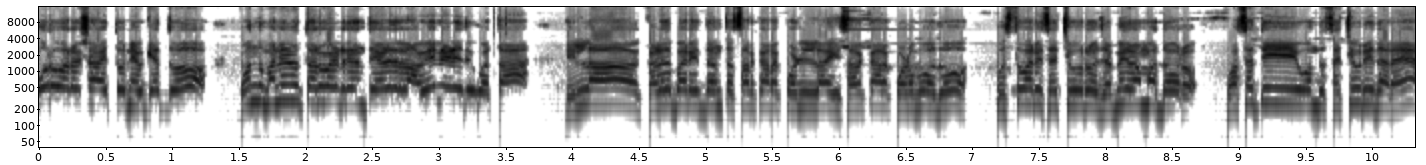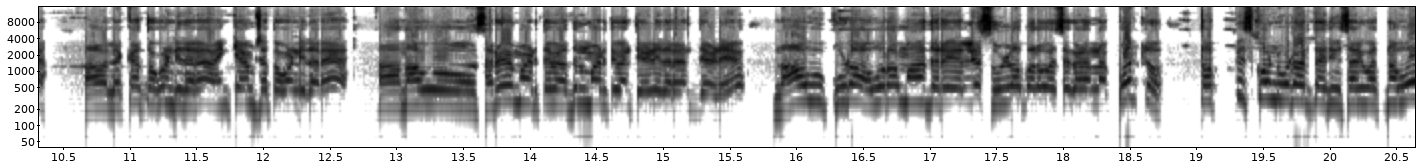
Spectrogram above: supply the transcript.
ಮೂರು ವರ್ಷ ಆಯ್ತು ನೀವು ಗೆದ್ದು, ಒಂದು ಮನೆನೂ ತರಬೇಡ್ರಿ ಅಂತ ಹೇಳಿದ್ರೆ ನಾವೇನ್ ಹೇಳಿದ್ವಿ ಗೊತ್ತಾ? ಇಲ್ಲ, ಕಳೆದ ಬಾರಿ ಇದ್ದಂತ ಸರ್ಕಾರ ಕೊಡ್ಲಿಲ್ಲ, ಈ ಸರ್ಕಾರ ಕೊಡ್ಬೋದು. ಉಸ್ತುವಾರಿ ಸಚಿವರು ಜಮೀರ್ ಅಹಮದ್ ಅವರು ವಸತಿ ಒಂದು ಸಚಿವರು ಇದ್ದಾರೆ. ಆ, ಲೆಕ್ಕ ತಗೊಂಡಿದ್ದಾರೆ, ಅಂಕಿಅಂಶ ತಗೊಂಡಿದ್ದಾರೆ. ನಾವು ಸರ್ವೆ ಮಾಡ್ತೇವೆ, ಅದನ್ನ ಮಾಡ್ತೇವೆ ಅಂತ ಹೇಳಿದ್ದಾರೆ ಅಂತ ಹೇಳಿ ನಾವು ಕೂಡ ಅವರ ಮಾದರಿಯಲ್ಲಿ ಸುಳ್ಳು ಭರವಸೆಗಳನ್ನ ಕೊಟ್ಟು ತಪ್ಪಿಸ್ಕೊಂಡು ಓಡಾಡ್ತಾ ಇದೀವಿ ಸರ್ ಇವತ್ತು ನಾವು.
